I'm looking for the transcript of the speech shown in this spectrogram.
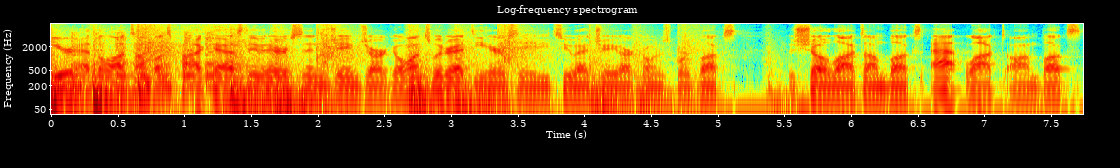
here at the Locked On Bucks podcast. David Harrison, James Yarcho on Twitter at dharrison82 at jarko underscore Bucks. The show Locked On Bucks at Locked On Bucks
